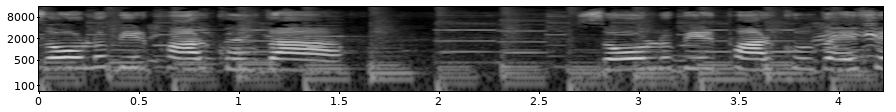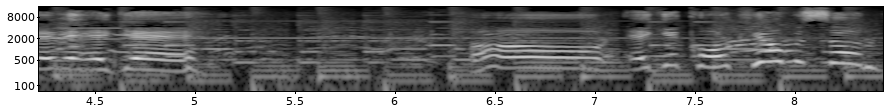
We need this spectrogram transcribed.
zorlu bir parkurda. Zorlu bir parkurda Efe ve Ege. Oo, Ege korkuyor musun?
